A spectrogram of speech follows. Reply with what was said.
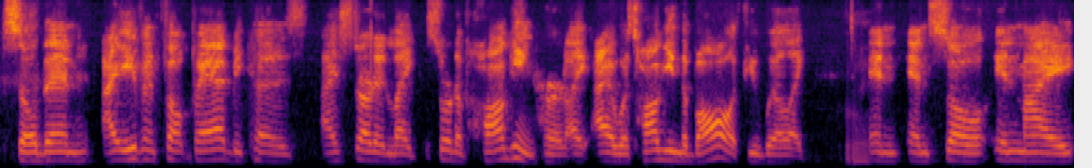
so then I even felt bad because I started like sort of hogging her, like I was hogging the ball, if you will, like and and so in my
